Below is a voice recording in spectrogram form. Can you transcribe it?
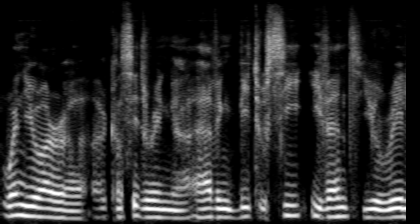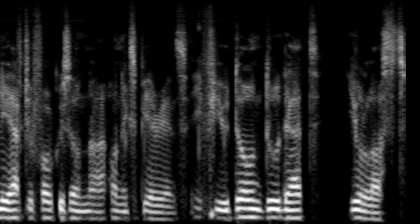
When you are uh, considering uh, having b2c event you really have to focus on uh, on experience. If you don't do that you're lost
